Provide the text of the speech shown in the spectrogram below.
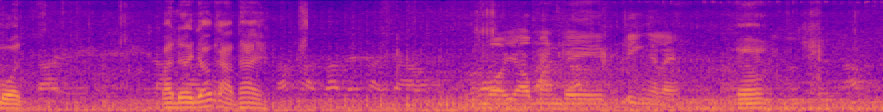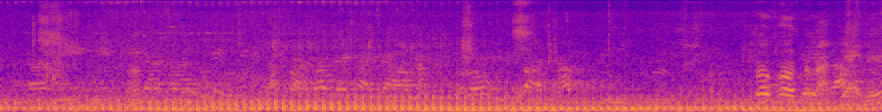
หมดมาเดินย้อนกลับไทยบอกจะเอามันไปปิ้งอะไรนะก็เข้าตลาดใหญ่เลย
